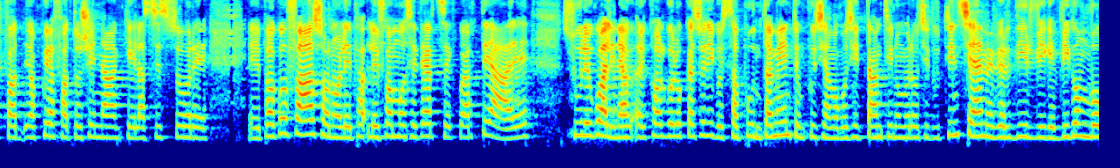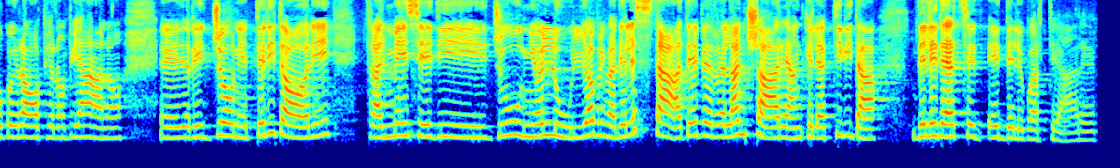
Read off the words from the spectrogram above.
fatto, a cui ha fatto cenno anche l'assessore eh, poco fa, sono le, le, famose terze e quarte aree sulle quali ne, colgo l'occasione di questo appuntamento in cui siamo così tanti numerosi tutti insieme per dirvi che vi convocherò piano piano eh, regioni e territori tra il mese di giugno e luglio, prima dell'estate, per lanciare anche le attività delle terze e delle quarte aree.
